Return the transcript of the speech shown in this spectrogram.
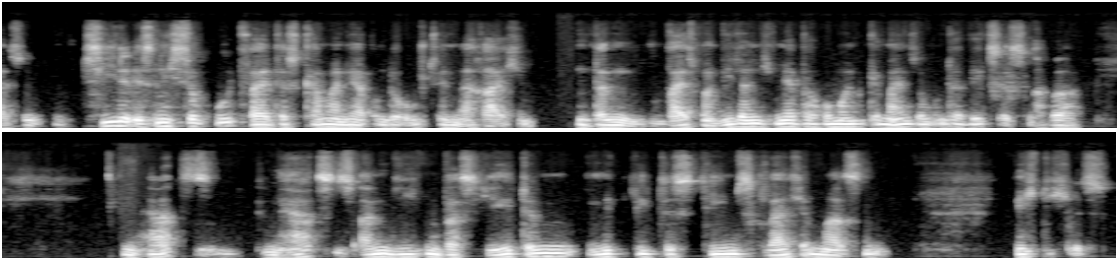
Also Ziel ist nicht so gut, weil das kann man ja unter Umständen erreichen. Und dann weiß man wieder nicht mehr, warum man gemeinsam unterwegs ist. Aber ein, Herz, ein Herzensanliegen, was jedem Mitglied des Teams gleichermaßen wichtig ist.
